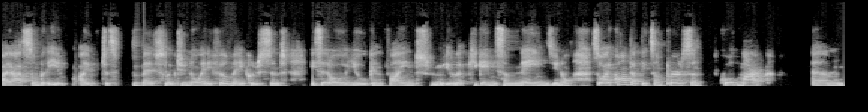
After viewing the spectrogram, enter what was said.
I asked somebody I just met, like, do you know any filmmakers? And he said, oh, you can find, like, he gave me some names, you know. So I contacted some person called Mark, um,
